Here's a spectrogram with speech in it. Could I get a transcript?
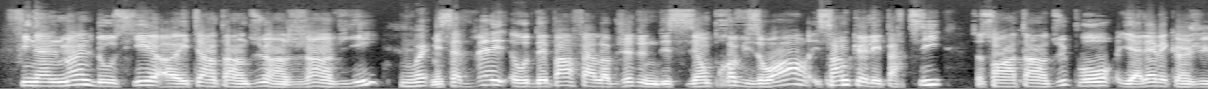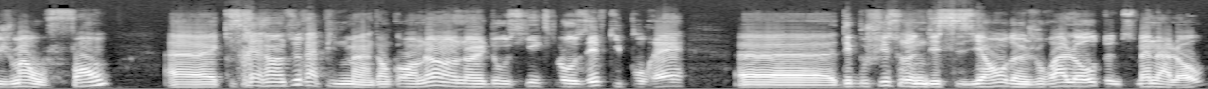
finalement, le dossier a été entendu en janvier, Ouais. mais ça devait au départ faire l'objet d'une décision provisoire. Il semble que les partis se sont entendus pour y aller avec un jugement au fond euh, qui serait rendu rapidement. Donc, on a, on a un dossier explosif qui pourrait euh, déboucher sur une décision d'un jour à l'autre, d'une semaine à l'autre.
